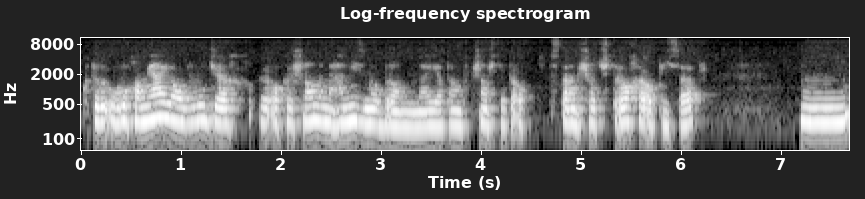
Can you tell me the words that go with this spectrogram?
które uruchamiają w ludziach y, określone mechanizmy obronne, ja tam w książce to staram się choć trochę opisać, mm,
